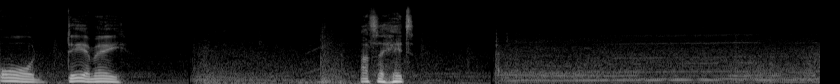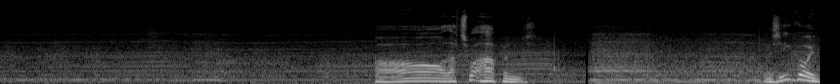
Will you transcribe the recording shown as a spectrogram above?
Oh, dear me. That's a hit. Oh, that's what happened. Where's he going?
